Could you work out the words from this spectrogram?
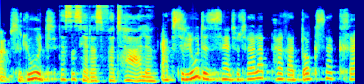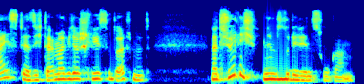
Absolut. Das ist ja das Fatale. Absolut. Das ist ein totaler paradoxer Kreis, der sich da immer wieder schließt und öffnet. Natürlich nimmst du dir den Zugang.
